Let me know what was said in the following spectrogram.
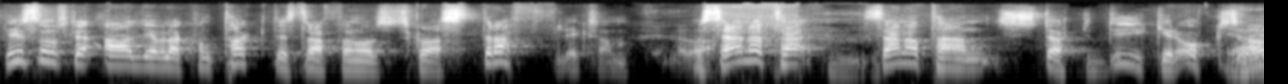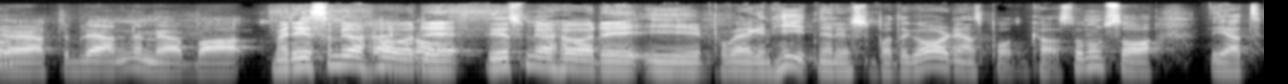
det är som ska all jävla kontakt i straffområdet ska vara straff liksom. Och sen att han, sen att han störtdyker också Ja. gör att det blir ännu mer bara... Men det som jag hörde, off. det som jag hörde i, på vägen hit när jag lyssnade på The Guardians podcast, och de sa det att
